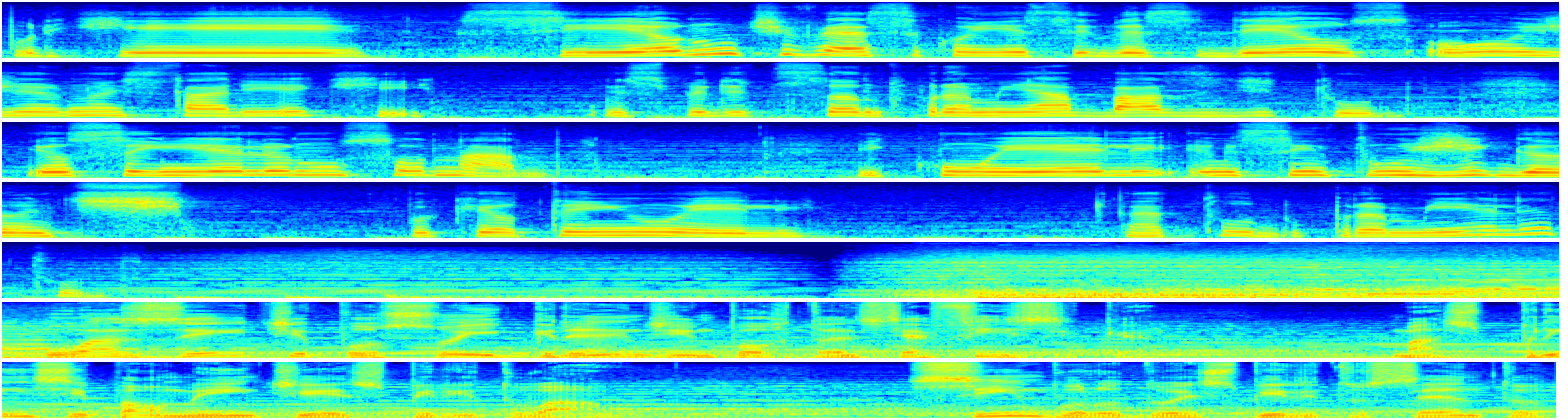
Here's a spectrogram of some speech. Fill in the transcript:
porque se eu não tivesse conhecido esse Deus, hoje eu não estaria aqui. O Espírito Santo para mim é a base de tudo. Eu sem ele eu não sou nada. E com ele eu me sinto um gigante, porque eu tenho ele. É tudo, para mim ele é tudo. O azeite possui grande importância física, mas principalmente espiritual. Símbolo do Espírito Santo,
